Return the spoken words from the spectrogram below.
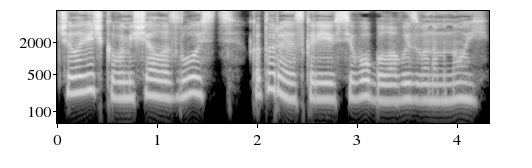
человечка вымещала злость, которая, скорее всего, была вызвана мной.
